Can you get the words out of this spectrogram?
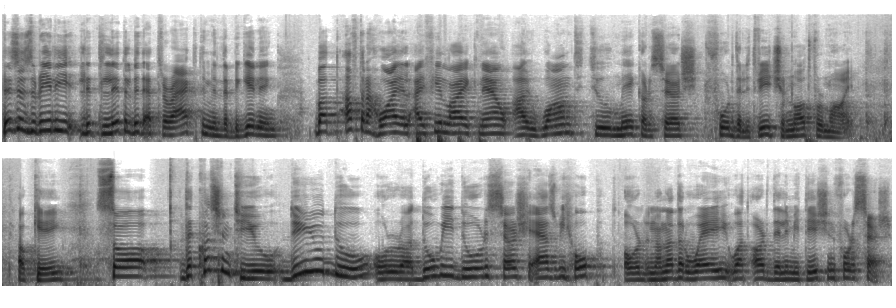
This is really little, little bit attractive in the beginning, but after a while, I feel like now I want to make a research for the literature, not for mine. Okay, so the question to you, do you do or uh, do we do research as we hope? Or in another way, what are the limitations for research?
